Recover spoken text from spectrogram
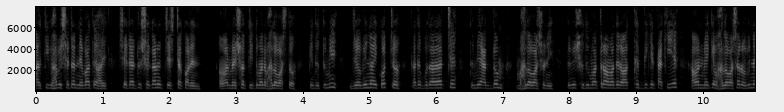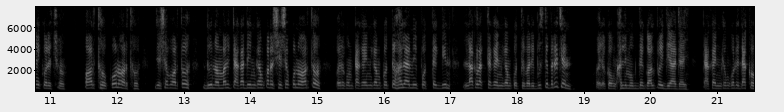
আর কীভাবে সেটা নেভাতে হয়, সেটা একটু শেখানোর চেষ্টা করেন। আমার মেয়ে সত্যি তোমার ভালোবাসতো, কিন্তু তুমি যে অভিনয় করছ, তাতে বোঝা যাচ্ছে তুমি একদম ভালোবাসনি। তুমি শুধুমাত্র আমাদের অর্থের দিকে তাকিয়ে আমার মেয়েকে ভালোবাসার অভিনয় করেছ। অর্থ? কোন অর্থ? যেসব অর্থ দু নম্বরই টাকা দিয়ে ইনকাম করে, সেসব কোনো অর্থ? ওইরকম টাকা ইনকাম করতে হলে আমি প্রত্যেক দিন লাখ লাখ টাকা ইনকাম করতে পারি, বুঝতে পেরেছেন? ওইরকম খালি মুখ দিয়ে গল্পই দেওয়া যায়। টাকা ইনকাম করে দেখো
